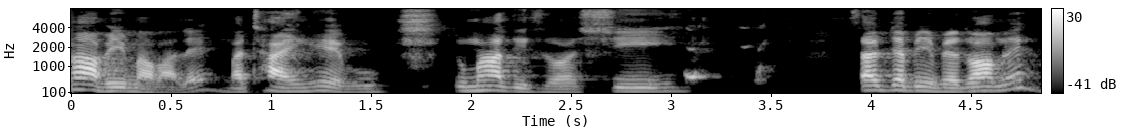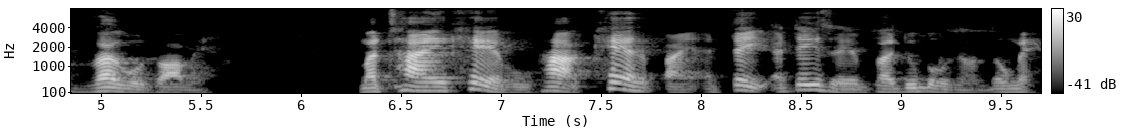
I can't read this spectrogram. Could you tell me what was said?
ငှဘေးမှာပါလဲမထိုင်ခဲ့ဘူးသူမတည်ဆိုတော့ she subject ပြင်ပဲသွားမလဲ verb ကိုသွားမယ်မထိုင်ခဲ့ဘူးဟာခဲ့ပိုင်အတိတ်အတိတ်ဆိုရင် verb ပုံစံသုံးမယ်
